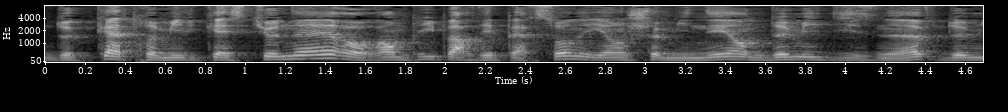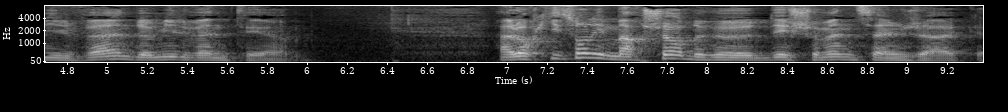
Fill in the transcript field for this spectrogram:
de 4000 questionnaires remplis par des personnes ayant cheminé en 2019, 2020, 2021. Alors qui sont les marcheurs des chemins de Saint-Jacques?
